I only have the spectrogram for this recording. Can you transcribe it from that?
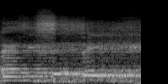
as, he sat there?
